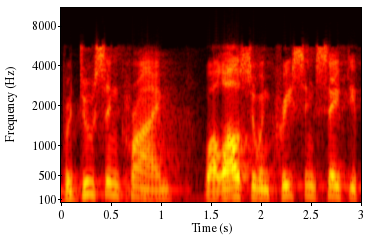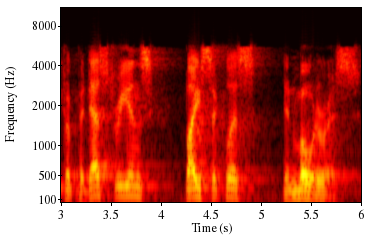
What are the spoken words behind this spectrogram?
reducing crime while also increasing safety for pedestrians, bicyclists, and motorists.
